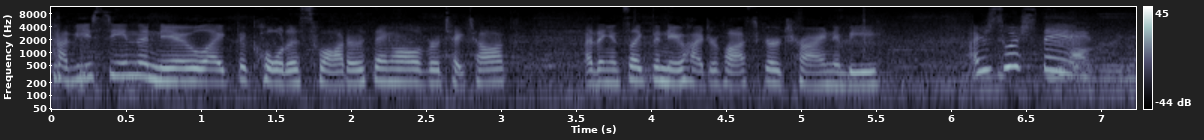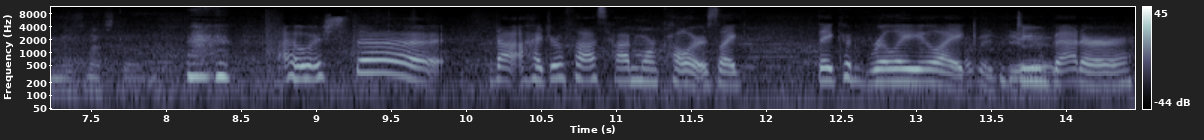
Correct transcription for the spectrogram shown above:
Have you seen the new like the coldest water thing all over TikTok? I think it's like the new Hydro Flask are trying to be I just wish they... The algorithm is messed up. I wish the that Hydro Flask had more colors. Like, they could really like do, do better.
